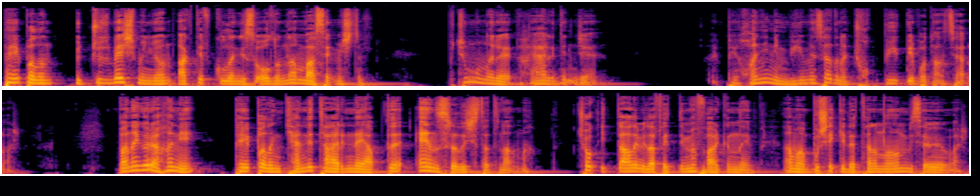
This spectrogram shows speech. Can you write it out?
PayPal'ın 305 milyon aktif kullanıcısı olduğundan bahsetmiştim. Bütün bunları hayal edince Honey'nin büyümesi adına çok büyük bir potansiyel var. Bana göre Honey, PayPal'ın kendi tarihinde yaptığı en sıra dışı satın alma. Çok iddialı bir laf ettiğimin farkındayım ama bu şekilde tanımlamamın bir sebebi var.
